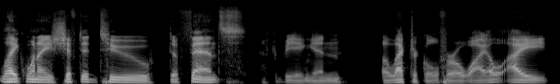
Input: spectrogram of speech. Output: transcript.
like when I shifted to defense after being in electrical for a while, I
